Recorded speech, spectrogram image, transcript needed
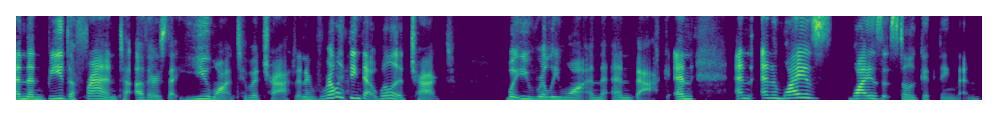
and then be the friend to others that you want to attract. And I really think that will attract what you really want in the end back. And and and why is why is it still a good thing then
